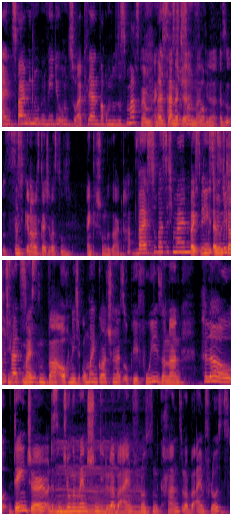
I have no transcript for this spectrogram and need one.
ein zwei Minuten Video, um zu erklären, warum du das machst? Weil das, du ja immer wieder. Also es ist nicht genau das gleiche, was du eigentlich schon gesagt hast. Weißt du, was ich meine? Weil, die, also ich glaube, die halt so meisten war auch nicht, oh mein Gott, schön als OP Fui, sondern hello, danger. Und das sind mm. junge Menschen, die du da beeinflussen kannst oder beeinflusst.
